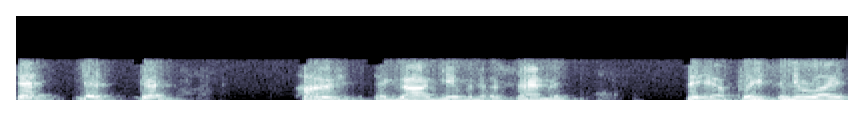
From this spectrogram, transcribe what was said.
That that that how that God given assignment they have placed in your life.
